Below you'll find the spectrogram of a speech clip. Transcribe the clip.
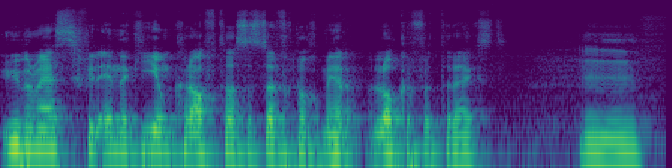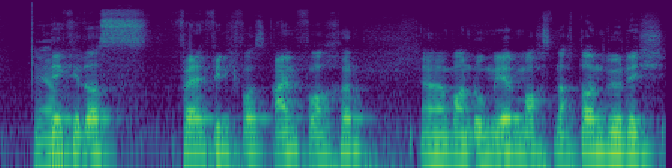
übermäßig viel Energie und Kraft hast, dass du einfach noch mehr locker verträgst. Mhm. Ja. Ich denke, das finde ich fast einfacher, äh, wann du mehr machst. Nach dann würde ich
